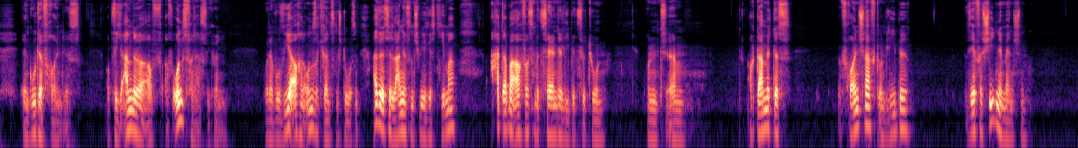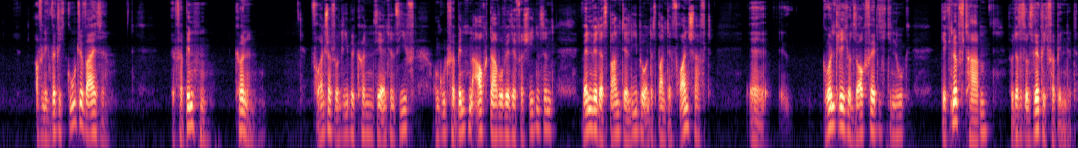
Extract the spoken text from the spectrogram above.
ein guter Freund ist ob sich andere auf, auf uns verlassen können oder wo wir auch an unsere Grenzen stoßen. Also ist ein langes und schwieriges Thema, hat aber auch was mit Zellen der Liebe zu tun. Und ähm, auch damit, dass Freundschaft und Liebe sehr verschiedene Menschen auf eine wirklich gute Weise verbinden können. Freundschaft und Liebe können sehr intensiv und gut verbinden, auch da, wo wir sehr verschieden sind, wenn wir das Band der Liebe und das Band der Freundschaft äh, gründlich und sorgfältig genug geknüpft haben, sodass es uns wirklich verbindet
